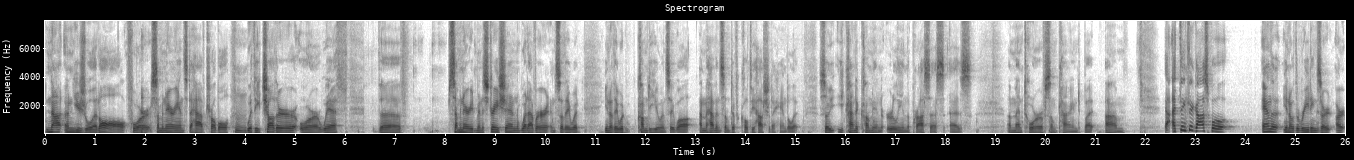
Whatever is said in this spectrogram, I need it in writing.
Not unusual at all for seminarians to have trouble hmm. with each other or with the seminary administration, whatever. And so they would, you know, they would come to you and say, well, I'm having some difficulty. How should I handle it? So you kind of come in early in the process as a mentor of some kind. But um, I think the gospel and the, you know, the readings are, are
